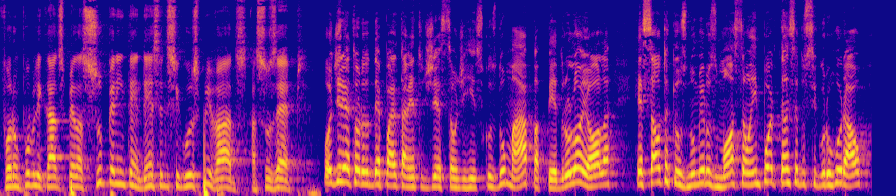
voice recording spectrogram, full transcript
foram publicados pela Superintendência de Seguros Privados, a SUSEP. O diretor do Departamento de Gestão de Riscos do MAPA, Pedro Loyola, ressalta que os números mostram a importância do seguro rural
